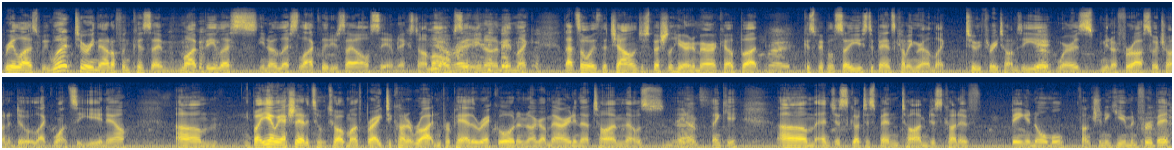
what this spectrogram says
realised we weren't touring that often because they might be less you know less likely to say I'll see them next time. Yeah, I'll see you know what I mean. Like that's always the challenge, especially here in America. But Right. because people are so used to bands coming around like two three times a year, Yep. whereas you know for us we're trying to do it like once a year now. Um, but yeah, we actually had a 12 month break to kind of write and prepare the record, and I got married in that time, and that was, you know, thank you. Um, and just got to spend time just kind of being a normal functioning human for a bit.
